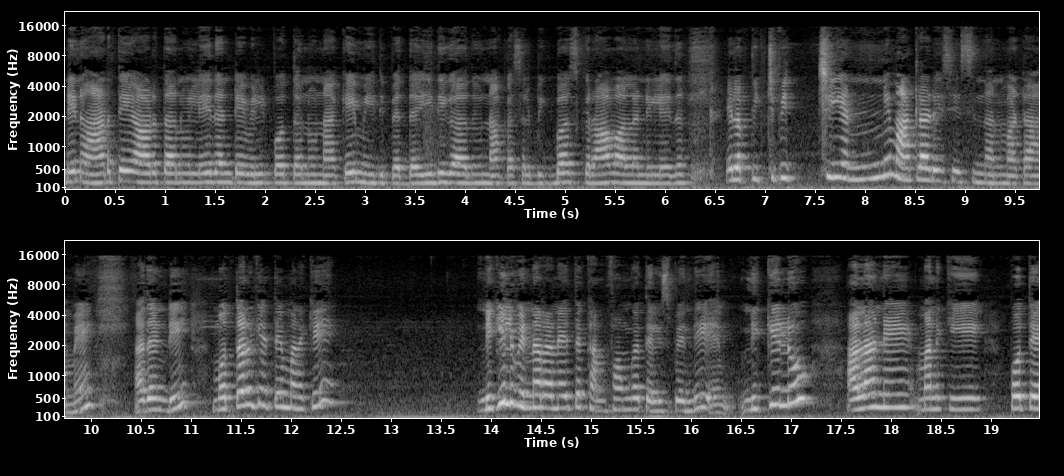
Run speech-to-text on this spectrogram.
నేను ఆడితే ఆడతాను లేదంటే వెళ్ళిపోతాను. నాకేమి ఇది పెద్ద ఇది కాదు. నాకు అసలు బిగ్ బాస్కి రావాలని లేదు. ఇలా పిచ్చి పిచ్చి అన్నీ మాట్లాడేసేసింది అనమాట ఆమె. అదండి. మొత్తానికైతే మనకి నిఖిల్ విన్నర్ అనేది కన్ఫామ్గా తెలిసిపోయింది. నిఖిల్ అలానే మనకి పోతే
